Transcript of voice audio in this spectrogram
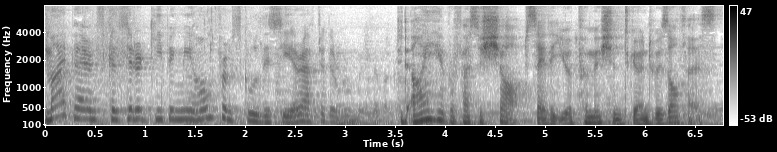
My parents considered keeping me home from school this year after the rumors of a. Did I hear Professor Sharp say that you have permission to go into his office?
